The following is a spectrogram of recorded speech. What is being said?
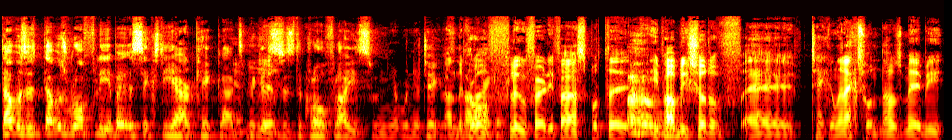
That was a, that was roughly about a sixty yard kick, lads, because as the crow flies when you're when you're taking and the crow flew fairly fast. But the he probably should have uh, taken the next one. That was maybe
